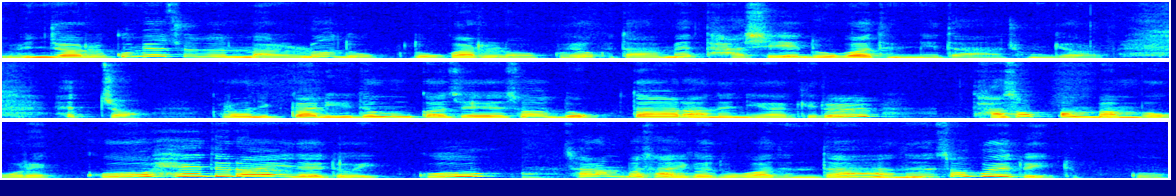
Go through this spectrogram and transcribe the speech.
윈저를 꾸며주는 말로 녹, 녹아를 넣었고요. 그 다음에 다시 녹아듭니다. 종결 했죠. 그러니까 리드문까지 해서 녹다라는 이야기를 다섯 번 반복을 했고 헤드라인에도 있고 사랑과 사이가 녹아든다 하는 서브에도 있고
